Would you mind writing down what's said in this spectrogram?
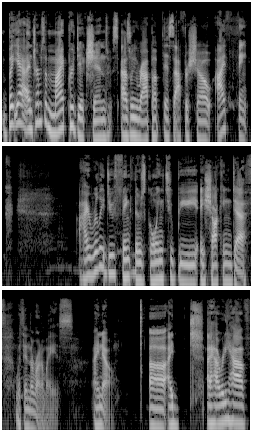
but yeah, in terms of my predictions as we wrap up this after show, I think I really do think there's going to be a shocking death within the Runaways. I know. Uh, I I already have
